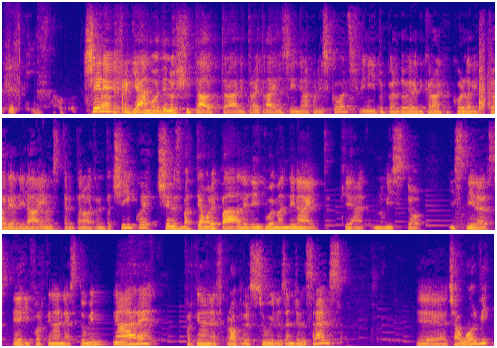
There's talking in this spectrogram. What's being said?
Che schifo. Ce ne freghiamo dello shootout tra Detroit Lions e Indianapolis Colts, finito per dovere di cronaca con la vittoria dei Lions 39-35. Ce ne sbattiamo le palle dei due Monday night che hanno visto gli Steelers e i 49ers dominare. 49ers proprio sui Los Angeles Rams. Eh, ciao Wolvi.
